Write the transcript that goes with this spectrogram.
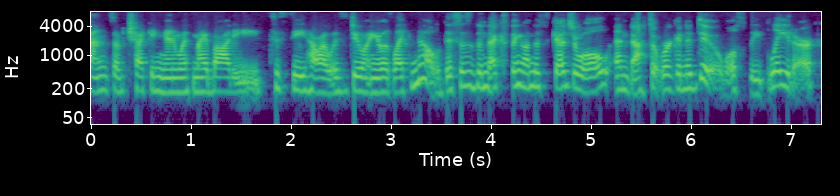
sense of checking in with my body to see how I was doing. It was like, no, this is the next thing on the schedule, and that's what we're going to do. We'll sleep later.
